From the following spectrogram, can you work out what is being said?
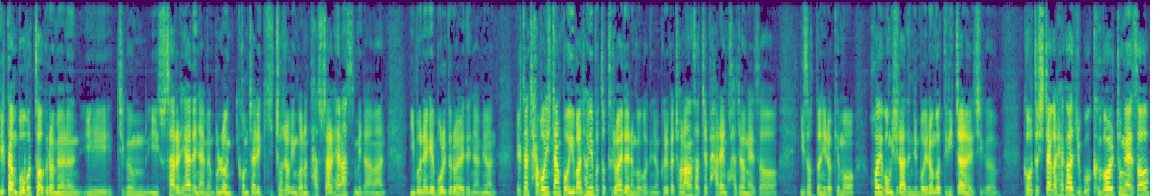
일단 뭐부터 그러면은 이 지금 이 수사를 해야 되냐면 물론 검찰이 기초적인 거는 다 수사를 해놨습니다만 이분에게 뭘 들어야 되냐면 일단 자본시장법 위반 혐의부터 들어야 되는 거거든요. 그러니까 전환사채 발행 과정에서 있었던 이렇게 뭐 허위 공시라든지 뭐 이런 것들이 있잖아요 지금 그것도 시작을 해가지고 그걸 통해서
